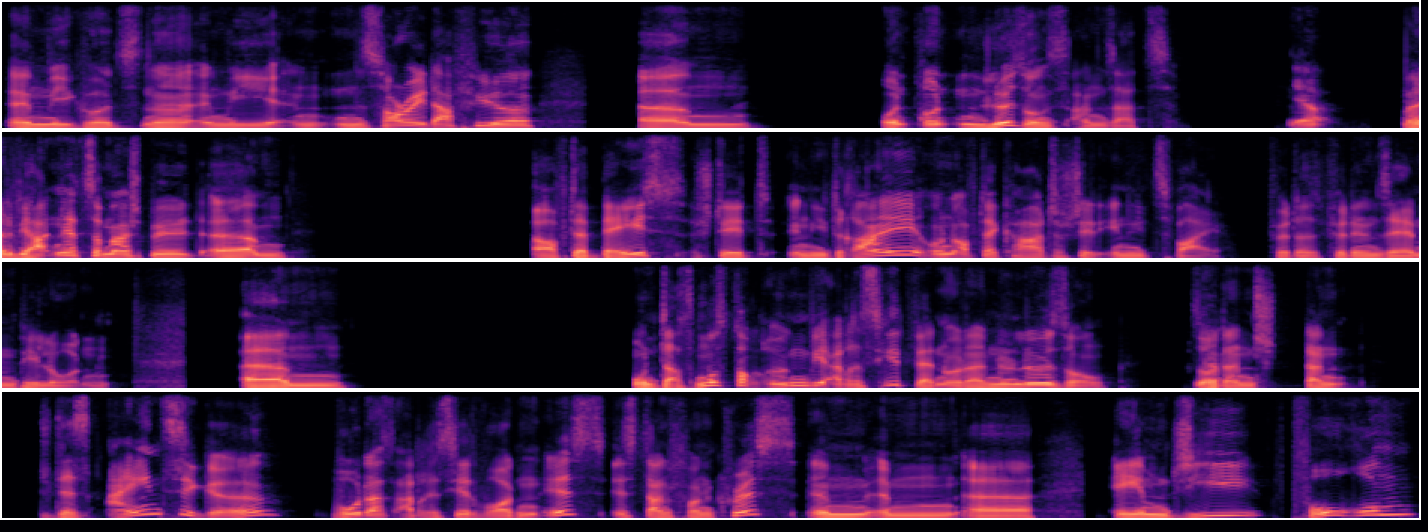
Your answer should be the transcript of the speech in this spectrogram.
irgendwie kurz, ne, irgendwie ein, ein Sorry dafür ähm, und, und ein Lösungsansatz. Ja. Weil wir hatten jetzt zum Beispiel ähm, auf der Base steht in die 3 und auf der Karte steht in die 2 für, das, für denselben Piloten. Ähm, und das muss doch irgendwie adressiert werden oder eine Lösung. So, ja. dann, dann das Einzige, wo das adressiert worden ist, ist dann von Chris im, im äh, AMG-Forum,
